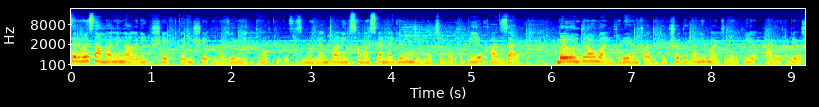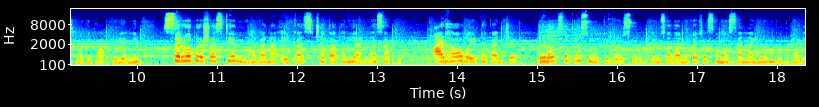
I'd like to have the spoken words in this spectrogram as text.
सर्वसामान्य नागरिक शेतकरी शेतमजूर विद्यार्थी तसेच महिलांच्या अनेक समस्यांना घेऊन जिल्ह्याचे लोकप्रिय खासदार बळवंतराव वानखडे यांच्या अध्यक्षतेखाली माजी मंत्री ॲडव्होकेट यशोमती ठाकूर यांनी सर्व प्रशासकीय विभागांना एकाच छताखाली आणण्यासाठी आढावा बैठकांचे धडक सत्र सुरू केले असून दिवसा तालुक्याच्या समस्यांना घेऊन बुधवारी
